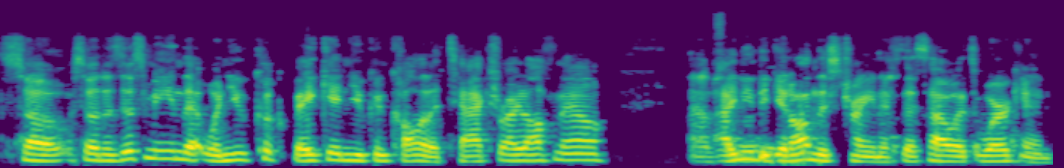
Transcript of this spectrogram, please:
So, so does this mean that when you cook bacon, you can call it a tax write-off now? Absolutely. I need to get on this train if that's how it's working.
